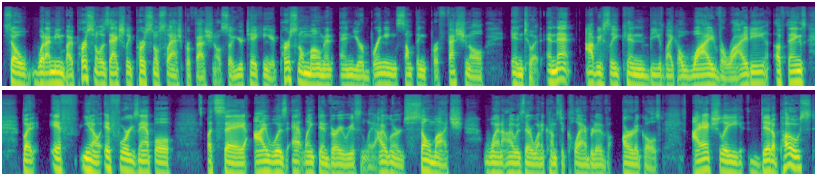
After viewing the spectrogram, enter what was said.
So, what I mean by personal is actually personal slash professional. So, you're taking a personal moment and you're bringing something professional into it. And that obviously can be like a wide variety of things. But if, you know, if for example, let's say I was at LinkedIn very recently, I learned so much when I was there when it comes to collaborative articles. I actually did a post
